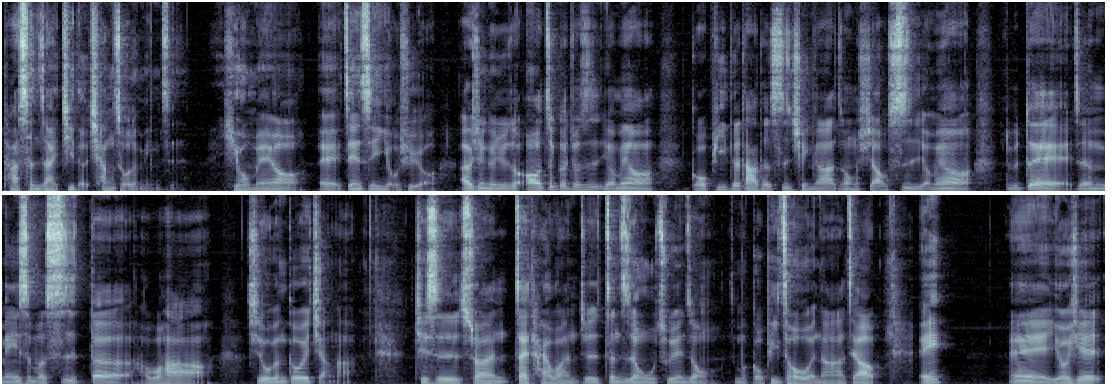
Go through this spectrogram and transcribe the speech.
他甚至还记得枪手的名字，有没有？哎，这件事情有趣哦。啊，有些人可能就说哦，这个就是有没有狗屁的大的事情啊？这种小事有没有？对不对？这没什么事的，好不好？其实我跟各位讲啊。其实，虽然在台湾，就是政治人物出现这种什么狗屁丑闻啊，只要哎哎有一些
